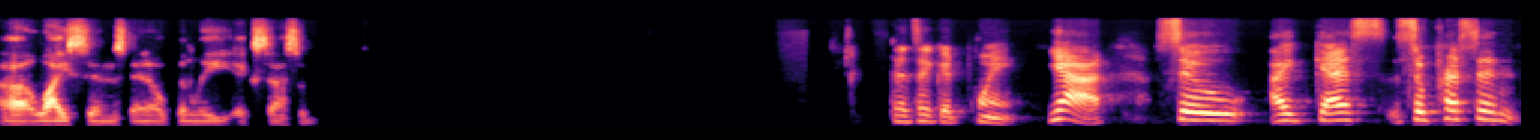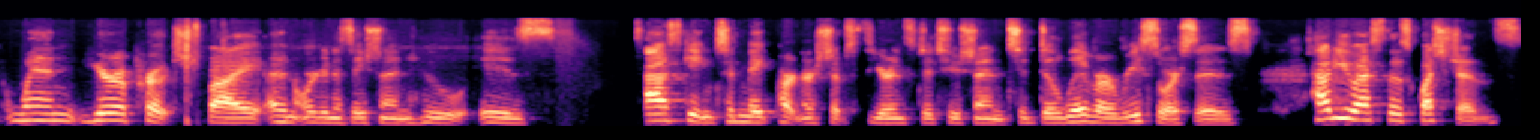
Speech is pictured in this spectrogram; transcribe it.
uh, licensed and openly accessible. That's a good point. Yeah. So I guess, so Preston, when you're approached by an organization who is asking to make partnerships with your institution to deliver resources, how do you ask those questions?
